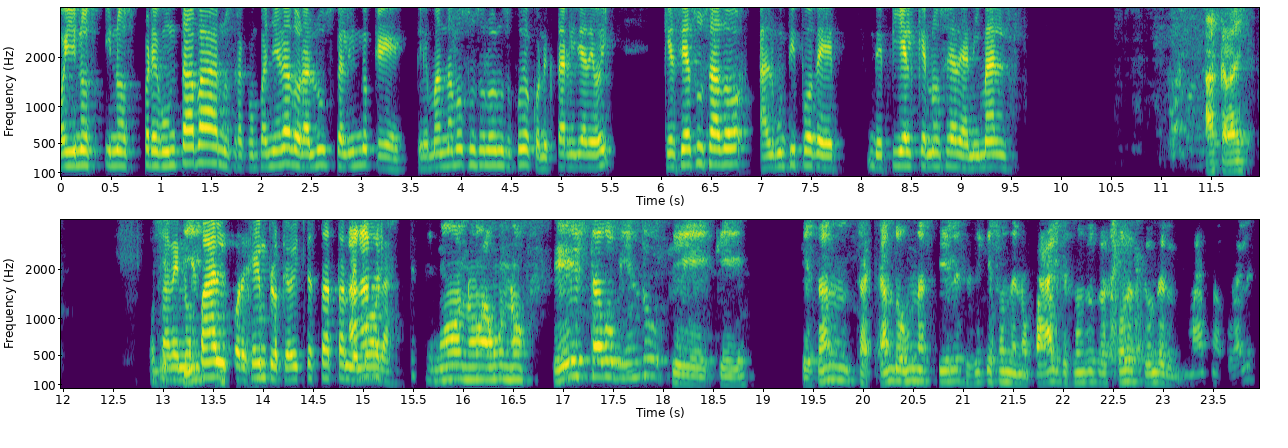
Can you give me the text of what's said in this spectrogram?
Oye, nos, y nos preguntaba nuestra compañera Dora Luz Galindo, que, le mandamos un saludo, no se pudo conectar el día de hoy, que si has usado algún tipo de, piel que no sea de animal. Ah, caray. O sea, de, nopal, por ejemplo, que ahorita está tan de ah, moda. No, no, aún no. He estado viendo que que están sacando unas pieles así que son de nopal, que son de otras cosas que son de más naturales,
